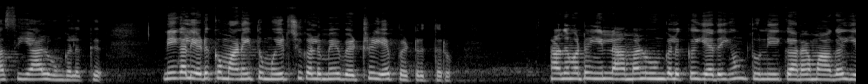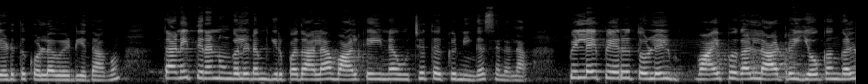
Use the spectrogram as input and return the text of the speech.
ஆசையால் உங்களுக்கு நீங்கள் எடுக்கும் அனைத்து முயற்சிகளுமே வெற்றியை பெற்றுத்தரும். அது மட்டும் இல்லாமல் உங்களுக்கு எதையும் துணிகரமாக எடுத்துக்கொள்ள வேண்டியதாகும். தனித்திறன் உங்களிடம் இருப்பதால் வாழ்க்கையின உச்சத்துக்கு நீங்கள் செல்லலாம். பிள்ளை பேரு தொழில் வாய்ப்புகள் லாட்ரி யோகங்கள்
